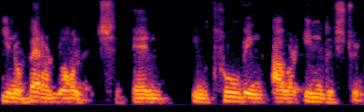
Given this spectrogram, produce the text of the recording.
you know better knowledge and improving our industry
